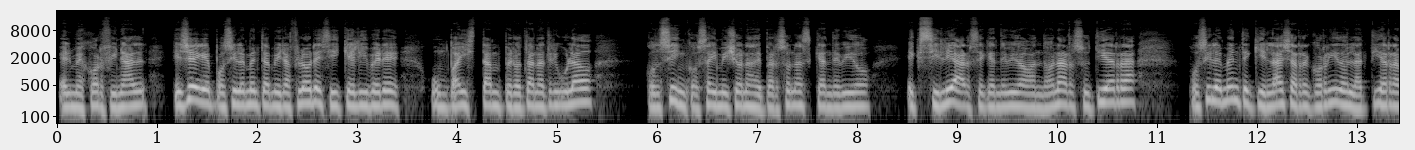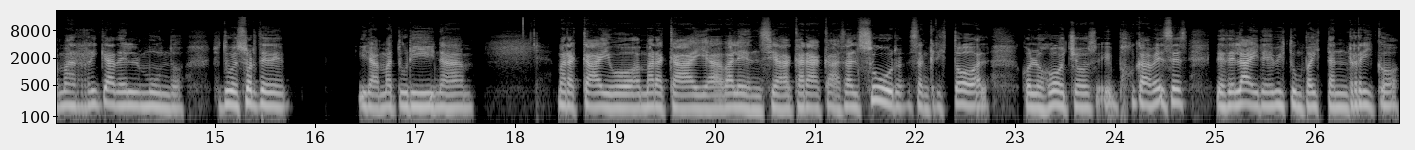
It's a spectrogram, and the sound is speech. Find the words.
el mejor final, que llegue posiblemente a Miraflores y que libere un país tan pero tan atribulado con 5 o 6 millones de personas que han debido exiliarse, que han debido abandonar su tierra. Posiblemente quien la haya recorrido es la tierra más rica del mundo. Yo tuve suerte de ir a Maturina, Maracaibo, Maracaya, Valencia, Caracas, al sur, San Cristóbal, con los gochos. Y pocas veces desde el aire he visto un país tan rico,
